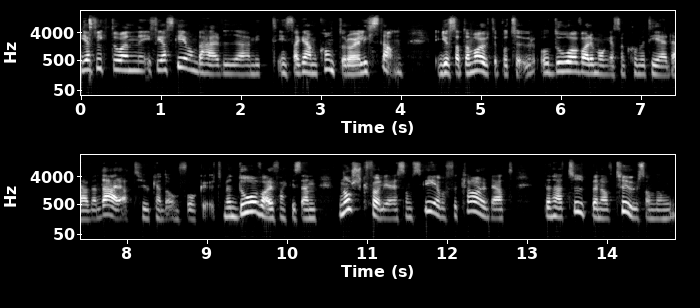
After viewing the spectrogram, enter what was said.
Jag fick då en, för jag skrev om det här via mitt Instagramkonto, Royalistan. Just att de var ute på tur och då var det många som kommenterade även där att hur kan de få åka ut. Men då var det faktiskt en norsk följare som skrev och förklarade att den här typen av tur som de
